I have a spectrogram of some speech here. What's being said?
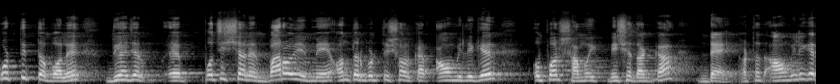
কর্তৃত্ব বলে দুই সালের বারোই মে অন্তর্বর্তী সরকার আওয়ামী লীগের উপর সাময়িক নিষেধাজ্ঞা দেয়। অর্থাৎ আওয়ামী লীগের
